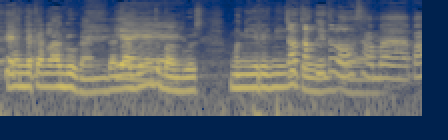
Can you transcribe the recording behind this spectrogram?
nyanyikan lagu kan dan Iya, lagunya iya, tuh iya. bagus, mengiringi Cocok gitu. gitu loh Iya. sama apa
